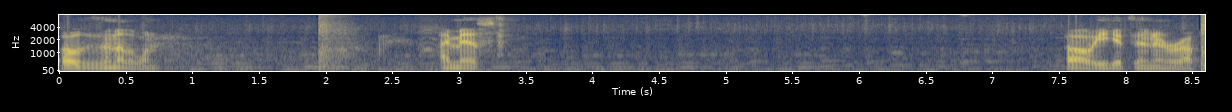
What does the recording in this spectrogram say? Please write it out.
Oh, there's another one. I missed. Oh, he gets an interrupt.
